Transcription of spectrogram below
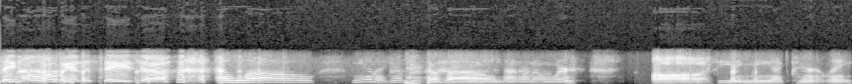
Say hello, Anastasia. Hello. Man, I have this Hello. I don't know where Hi. it's seeing me apparently.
